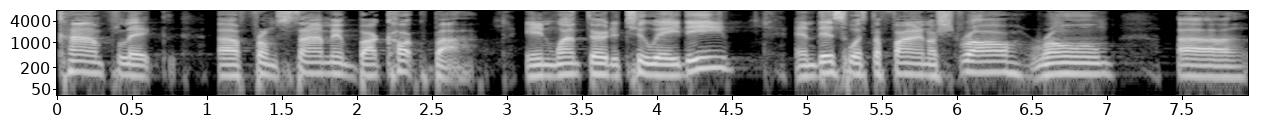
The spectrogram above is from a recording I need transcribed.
conflict uh, from Simon Bar Kokhba in 132 AD. And this was the final straw. Rome uh,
